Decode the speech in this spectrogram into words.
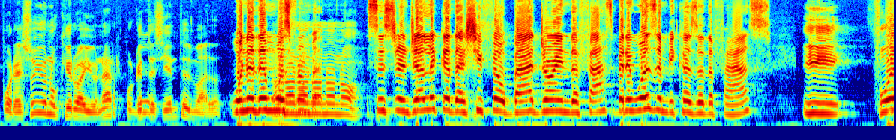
por eso yo no quiero ayunar, porque te sientes mal. One of them No, was no, no, from no, no, no. Sister Angelica that she felt bad during the fast, but it wasn't because of the fast. Y fue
